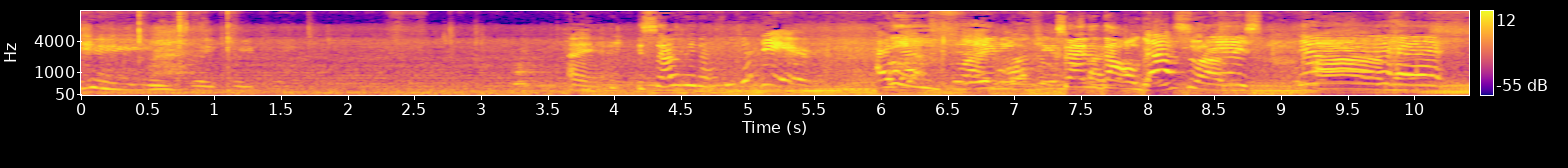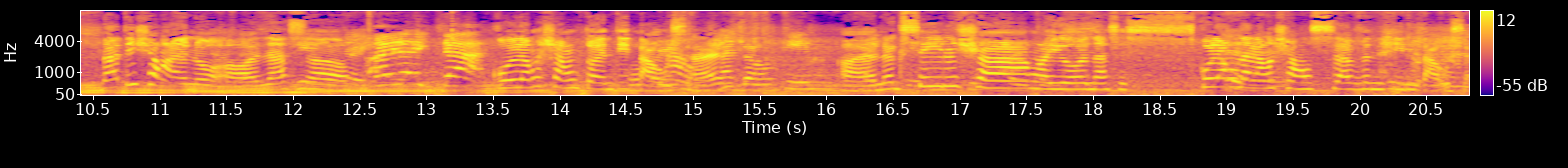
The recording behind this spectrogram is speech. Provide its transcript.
Wait, wait, wait. Ayan. Iselfie natin. There. Ayun. Excited ako, guys. Promise. Um, dati siyang ano, oh, nasa, I like that. kulang siyang 20,000. Ah, nag-sale siya ngayon, nasa, kulang na lang siyang 17,000.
